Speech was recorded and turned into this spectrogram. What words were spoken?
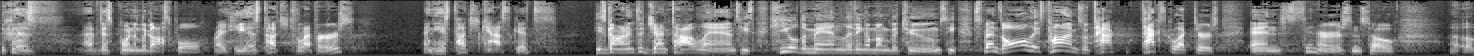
because at this point in the gospel, right? He has touched lepers and he has touched caskets. He's gone into Gentile lands. He's healed a man living among the tombs. He spends all his times with tax collectors and sinners. And so uh,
